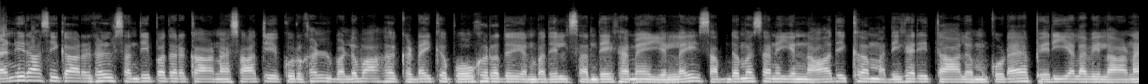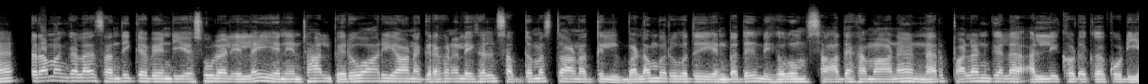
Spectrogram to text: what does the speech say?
கன்னிராசிக்காரர்கள் சந்திப்பதற்கான சாத்தியக்கூறுகள் வலுவாக கிடைக்க போகிறது என்பதில் சந்தேகமே இல்லை. சப்தமசனியின் ஆதிக்கம் அதிகரித்தாலும் கூட பெரிய அளவிலான சிரமங்களை சந்திக்க வேண்டிய சூழல் இல்லை. ஏனென்றால் பெருவாரியான கிரகநிலைகள் சப்தமஸ்தானத்தில் பலம் வருவது என்பது மிகவும் சா சாதகமான நற்பலன்களை அள்ளி கொடுக்கக்கூடிய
